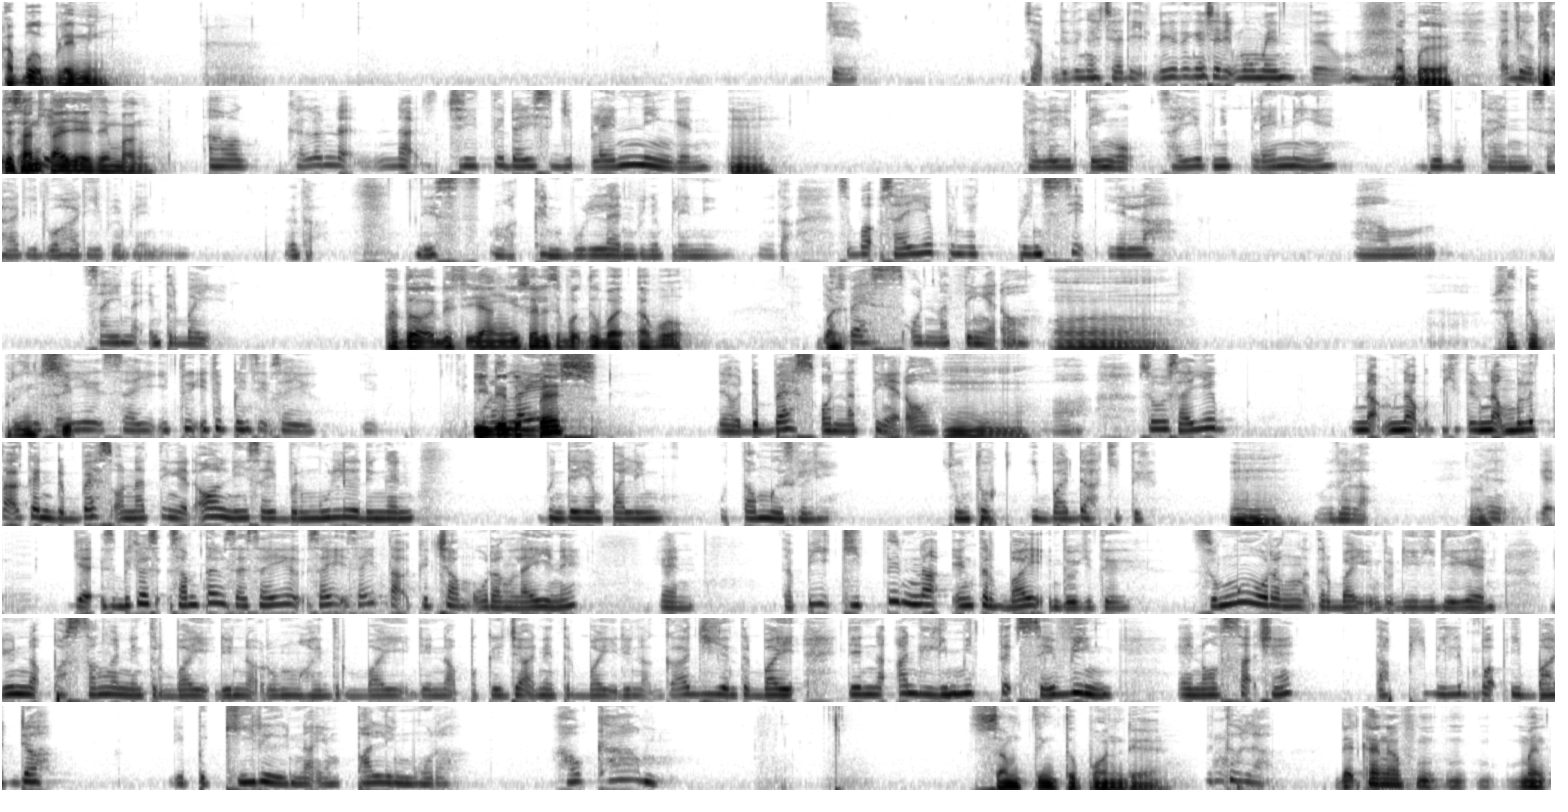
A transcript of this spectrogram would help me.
apa planning Okay. Sekejap, dia tengah cari, dia tengah cari momentum. Tak apa. tak ada. Kita santai je sembang. Uh, kalau nak nak cerita dari segi planning kan, Hmm. kalau you tengok saya punya planning eh, dia bukan sehari dua hari punya planning. Betul tak? Dia s- makan bulan punya planning. Betul tak? Sebab saya punya prinsip ialah um, saya nak yang terbaik. Atau yang you selalu sebut tu apa? The Bas- best or nothing at all. Oh. Satu So prinsip. saya saya itu itu prinsip saya. Either orang the lain- best. The, the best or nothing at all. Hmm. Ah, so saya nak nak kita nak meletakkan the best or nothing at all ni saya bermula dengan benda yang paling utama sekali. Contoh ibadah kita. Hmm. Betul tak? Betul. Eh, get- get- Because sometimes saya, saya saya saya tak kecam orang lain eh. Kan? Tapi kita nak yang terbaik untuk kita. Semua orang nak terbaik untuk diri dia kan. Dia nak pasangan yang terbaik, dia nak rumah yang terbaik, dia nak pekerjaan yang terbaik, dia nak gaji yang terbaik, dia nak unlimited saving and all such eh. Tapi bila bab ibadah, dia berkira nak yang paling murah. How come? Something to ponder. Betul lah. That kind of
